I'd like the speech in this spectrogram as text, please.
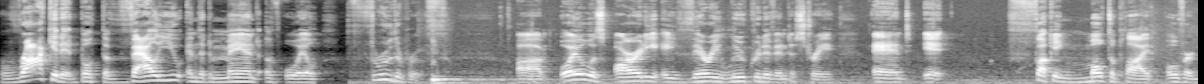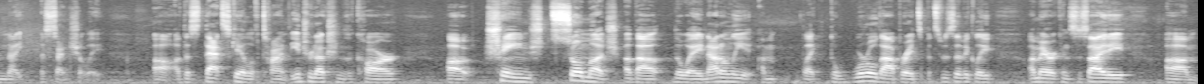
rocketed both the value and the demand of oil through the roof. Um, oil was already a very lucrative industry, and it fucking multiplied overnight, essentially. Uh, this, that scale of time. The introduction of the car uh, changed so much about the way not only um, like the world operates, but specifically American society. Um,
